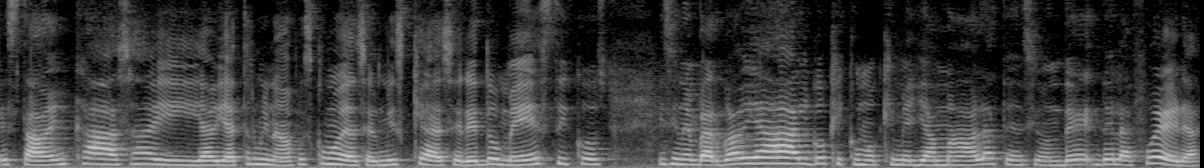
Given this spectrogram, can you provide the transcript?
estaba en casa y había terminado pues como de hacer mis quehaceres domésticos y sin embargo había algo que como que me llamaba la atención de, de la afuera,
